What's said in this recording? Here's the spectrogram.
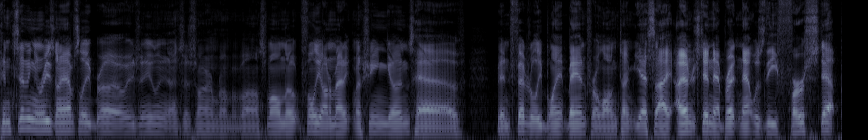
Considering the reason I absolutely, bro, is easily access firearm, blah, blah, blah. Small note fully automatic machine guns have been federally banned for a long time. Yes, I, I understand that, Brett, and that was the first step.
